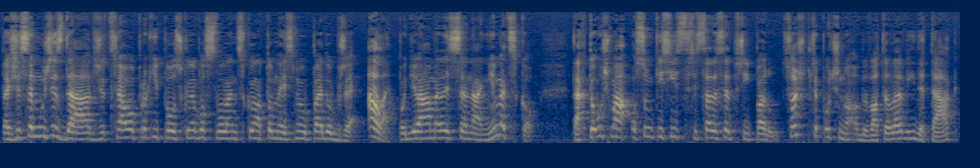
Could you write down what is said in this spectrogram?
Takže se může zdát, že třeba oproti Polsku nebo Slovensku na tom nejsme úplně dobře. Ale podíváme-li se na Německo, tak to už má 8310 případů, což přepočnu obyvatele vyjde tak,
